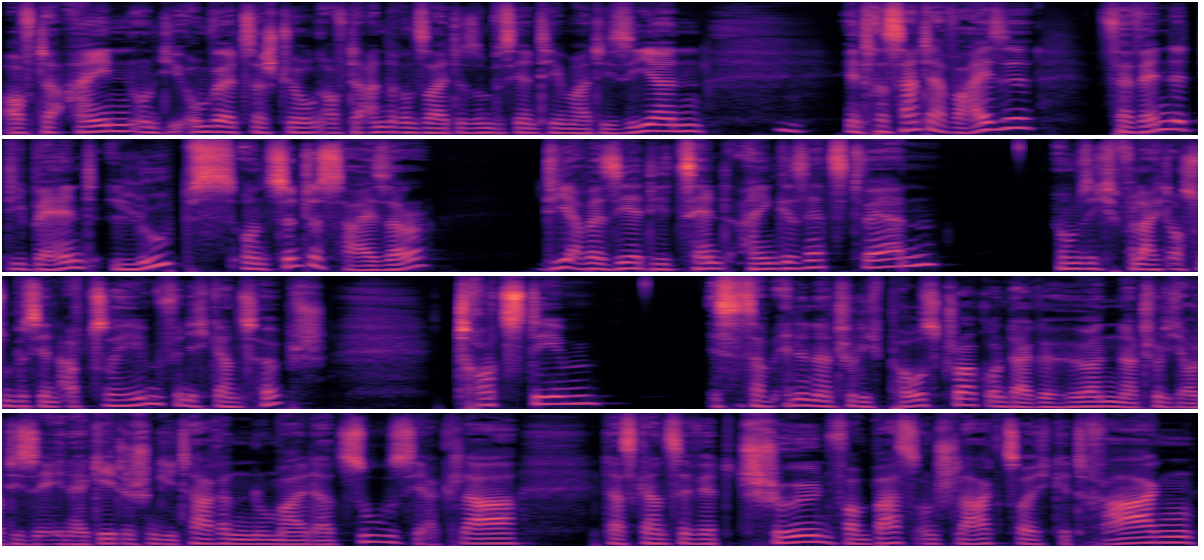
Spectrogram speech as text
auf der einen und die Umweltzerstörung auf der anderen Seite so ein bisschen thematisieren. Mhm. Interessanterweise verwendet die Band Loops und Synthesizer, die aber sehr dezent eingesetzt werden, um sich vielleicht auch so ein bisschen abzuheben, finde ich ganz hübsch. Trotzdem ist es am Ende natürlich Post-Rock und da gehören natürlich auch diese energetischen Gitarren nun mal dazu, ist ja klar. Das Ganze wird schön vom Bass und Schlagzeug getragen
